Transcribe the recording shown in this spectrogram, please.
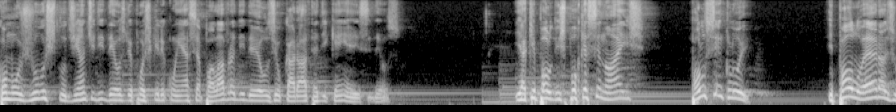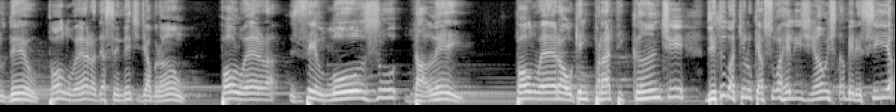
como justo diante de Deus depois que ele conhece a palavra de Deus e o caráter de quem é esse Deus. E aqui Paulo diz: porque se nós, Paulo se inclui, e Paulo era judeu, Paulo era descendente de Abraão, Paulo era zeloso da lei, Paulo era alguém praticante de tudo aquilo que a sua religião estabelecia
